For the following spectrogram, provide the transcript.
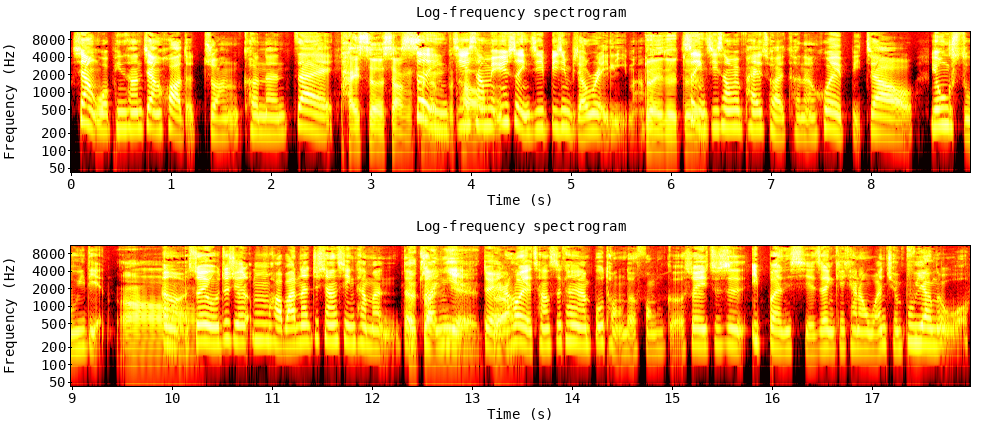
像我平常这样化的妆，可能在拍摄上摄影机上面，因为摄影机毕竟比较锐利嘛，对对对，摄影机上面拍出来可能会比较庸俗一点。哦，嗯，所以我就觉得，嗯，好吧，那就相信他们的的专专业，对，业对啊。然后也尝试看看不同的风格，所以就是一本写真，你可以看到完全不一样的我。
